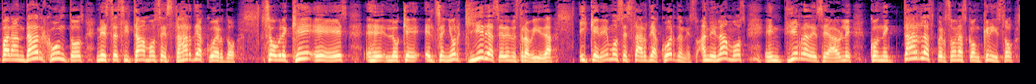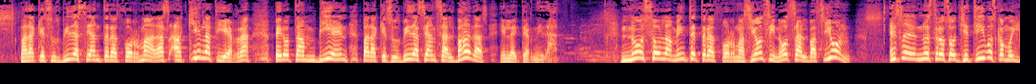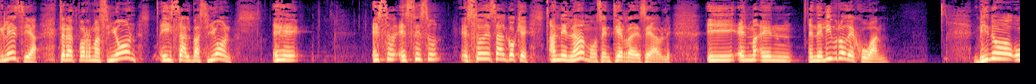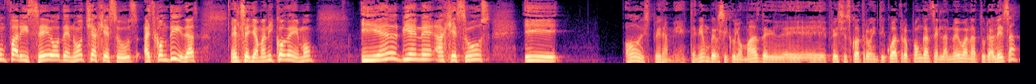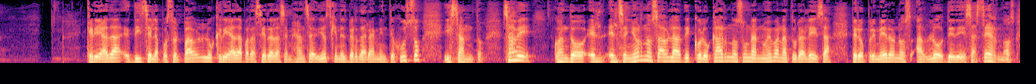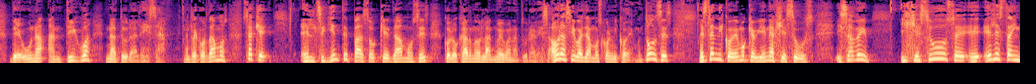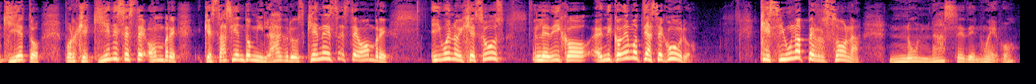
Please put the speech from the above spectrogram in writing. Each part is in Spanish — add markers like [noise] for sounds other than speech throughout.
Para andar juntos necesitamos estar de acuerdo sobre qué es eh, lo que el Señor quiere hacer en nuestra vida y queremos estar de acuerdo en eso. Anhelamos en tierra deseable conectar las personas con Cristo para que sus vidas sean transformadas aquí en la tierra, pero también para que sus vidas sean salvadas en la eternidad. No solamente transformación, sino salvación. Esos son nuestros objetivos como iglesia, transformación y salvación. Eh, esto, es esto es algo que anhelamos en tierra deseable. Y en el libro de Juan, vino un fariseo de noche a Jesús, a escondidas, él se llama Nicodemo, y él viene a Jesús y, Oh, espérame, tenía un versículo más de eh, Efesios 4:24, pónganse en la nueva naturaleza creada, dice el apóstol Pablo, creada para ser a la semejanza de Dios, quien es verdaderamente justo y santo. ¿Sabe? Cuando el, el, Señor nos habla de colocarnos una nueva naturaleza, pero primero nos habló de deshacernos de una antigua naturaleza. ¿Recordamos? O sea que el siguiente paso que damos es colocarnos la nueva naturaleza. Ahora sí vayamos con Nicodemo. Entonces, este Nicodemo que viene a Jesús y sabe, y Jesús, eh, eh, él está inquieto porque ¿quién es este hombre que está haciendo milagros? ¿Quién es este hombre? Y bueno, y Jesús le dijo, eh, Nicodemo, te aseguro que si una persona no nace de nuevo,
